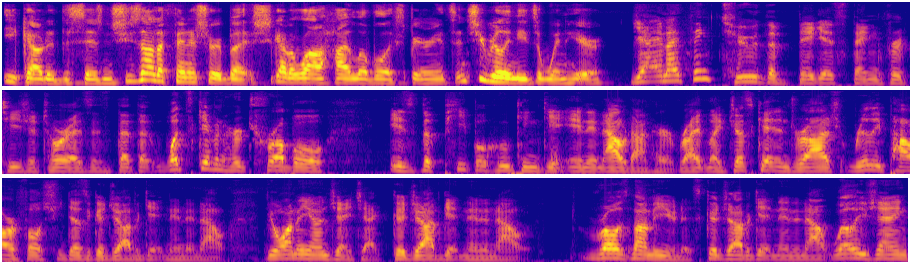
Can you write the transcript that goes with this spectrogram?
eke out a decision. She's not a finisher, but she's got a lot of high level experience, and she really needs a win here. Yeah, and I think too the biggest thing for Tecia Torres is that the, what's given her trouble is the people who can get in and out on her, right? Like Jessica Andrade, really powerful. She does a good job of getting in and out. Joanna Jędrzejczyk, good job getting in and out. Rose Namajunas, good job of getting in and out. Weili Zhang,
